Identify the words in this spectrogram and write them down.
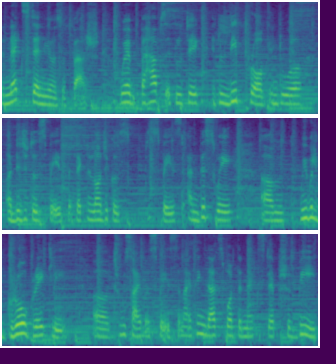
the next 10 years of PASCH where perhaps it will take, it will leapfrog into a, a digital space, a technological space and this way um, we will grow greatly uh, through cyberspace and I think that's what the next step should be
